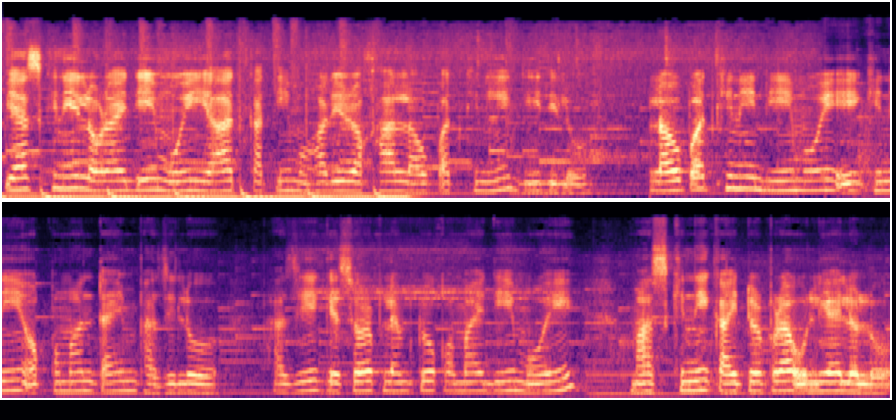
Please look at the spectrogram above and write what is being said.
পিঁয়াজখিনি লৰাই দি মই ইয়াত কাটি মোহাৰি ৰখা লাও পাতখিনি দি দিলোঁ। লাও পাতখিনি দি মই এইখিনি অকণমান টাইম ভাজিলোঁ। ভাজি গেছৰ ফ্লেমটো কমাই দি মই মাছখিনি কাঁইটৰ পৰা উলিয়াই ল'লোঁ।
